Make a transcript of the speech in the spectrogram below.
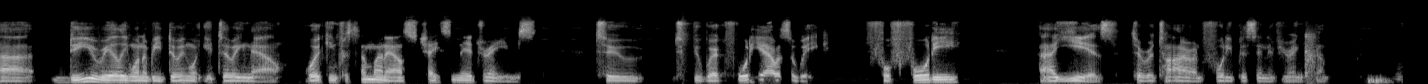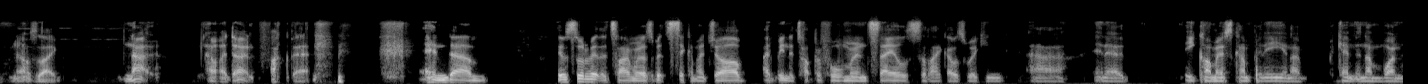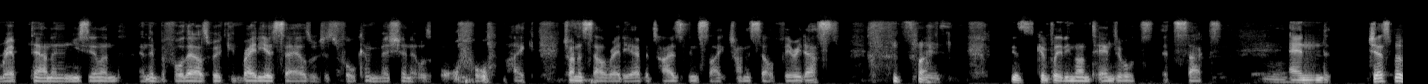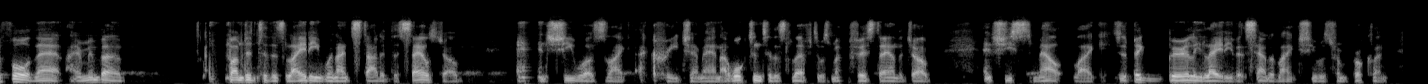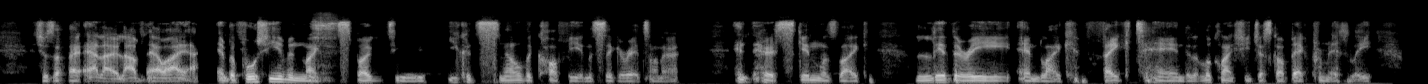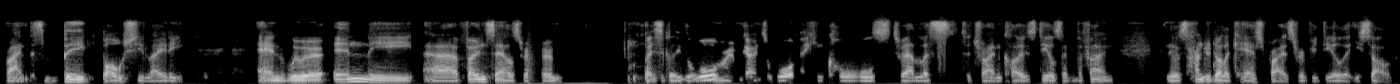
uh, "Do you really want to be doing what you're doing now, working for someone else, chasing their dreams, to to work 40 hours a week for 40 uh, years to retire on 40% of your income. And I was like, no, no, I don't. Fuck that. and um, it was sort of at the time where I was a bit sick of my job. I'd been a top performer in sales, so like I was working uh, in a e-commerce company, and I became the number one rep down in New Zealand. And then before that, I was working radio sales, which is full commission. It was awful. Like trying to sell radio advertising, it's like trying to sell fairy dust. it's like it's completely non tangible. It sucks. Mm. And just before that, I remember I bumped into this lady when I'd started the sales job, and she was like a creature, man. I walked into this lift. It was my first day on the job, and she smelled like she's a big burly lady that sounded like she was from Brooklyn. She was like, "Hello, love, how are you?" And before she even like spoke to you, you could smell the coffee and the cigarettes on her, and her skin was like leathery and like fake tanned, and it looked like she just got back from Italy. Right, this big bolshy lady, and we were in the uh, phone sales room basically the war room, going to war, making calls to our lists to try and close deals over the phone there was hundred dollar cash prize for every deal that you sold.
